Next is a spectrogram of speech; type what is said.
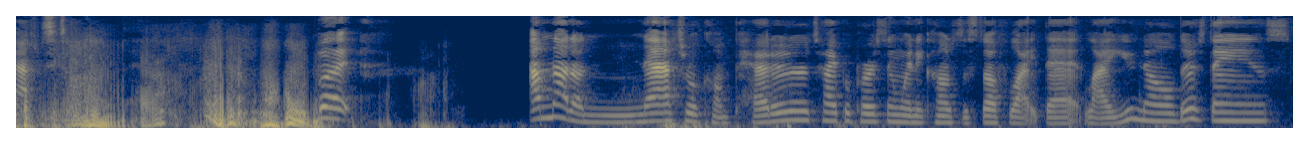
have to talk about that. But I'm not a natural competitor type of person when it comes to stuff like that. Like, you know, there's things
